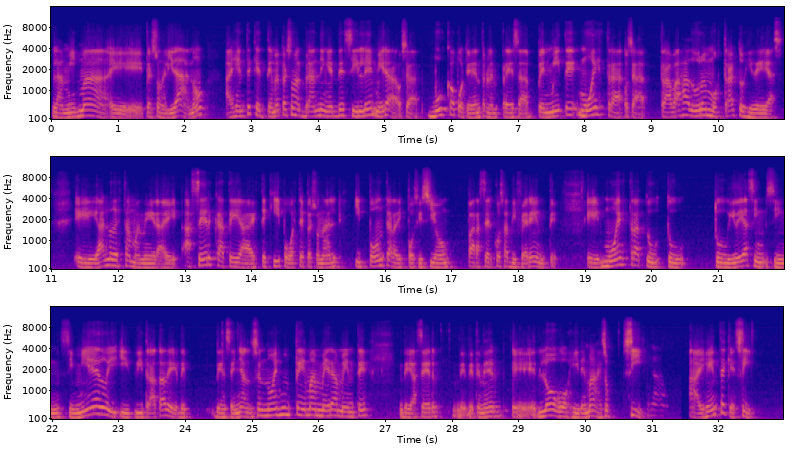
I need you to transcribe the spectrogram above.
la misma eh, personalidad, ¿no? Hay gente que el tema de personal branding es decirle, mira, o sea, busca oportunidad dentro de la empresa, permite, muestra, o sea, trabaja duro en mostrar tus ideas, eh, hazlo de esta manera, eh, acércate a este equipo o a este personal y ponte a la disposición para hacer cosas diferentes. Eh, muestra tu, tu, tu, idea sin, sin, sin miedo y, trata de, de, enseñar. Entonces no es un tema meramente de hacer, de, tener logos y demás, eso sí. Hay gente que sí,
